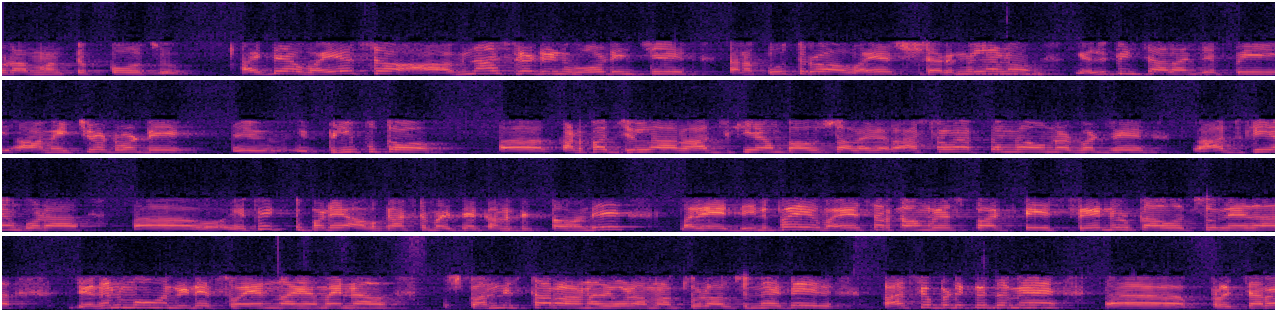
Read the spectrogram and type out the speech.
కూడా మనం చెప్పుకోవచ్చు. అయితే వైఎస్ అవినాష్ రెడ్డిని ఓడించి తన కూతురు వైఎస్ షర్మిలను గెలిపించాలని చెప్పి ఆమె ఇచ్చినటువంటి పిలుపుతో కడప జిల్లా రాజకీయం కావచ్చు అలాగే రాష్ట్ర వ్యాప్తంగా ఉన్నటువంటి రాజకీయం కూడా ఎఫెక్ట్ పడే అవకాశం అయితే కనిపిస్తా ఉంది. మరి దీనిపై వైఎస్ఆర్ కాంగ్రెస్ పార్టీ శ్రేణులు కావచ్చు లేదా జగన్మోహన్ రెడ్డి స్వయంగా ఏమైనా స్పందిస్తారా అన్నది కూడా మనం చూడాల్సింది. అయితే కాసేపటి క్రితమే ప్రచార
